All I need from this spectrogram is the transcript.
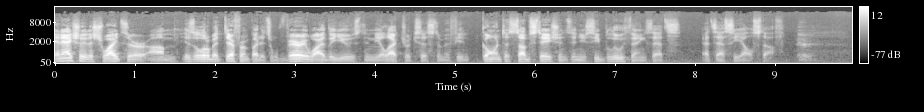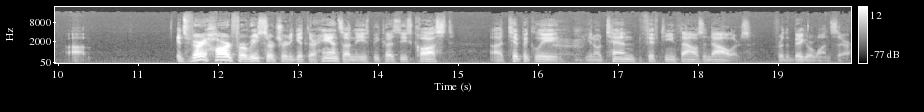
and actually the Schweitzer um, is a little bit different, but it's very widely used in the electric system. If you go into substations and you see blue things, that's, that's SEL stuff. Um, it's very hard for a researcher to get their hands on these because these cost uh, typically, you know, ten, fifteen thousand dollars for the bigger ones there.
